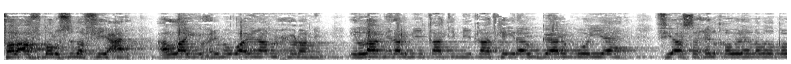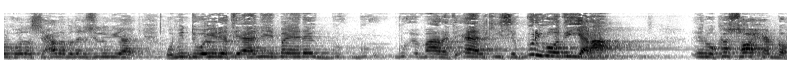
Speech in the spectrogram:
falafdalu sida fiicani allah yuxrima waa inaanu xidhanin ilaa min almiiqaati miiqaadka ilaa uu gaaro mooyaane fii asaxi lqowleyn labada qowlkooda sixada badan siduu yahay wa min duwayrati ahlihi mayane maaragtay ahalkiisa gurigoodii yaraa inuu ka soo xidho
